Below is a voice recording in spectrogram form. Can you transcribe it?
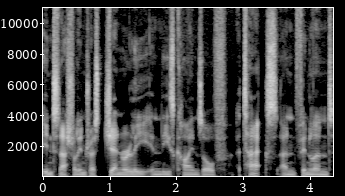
international interest generally in these kinds of attacks, and Finland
